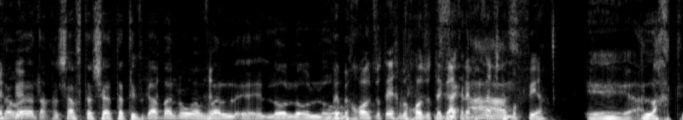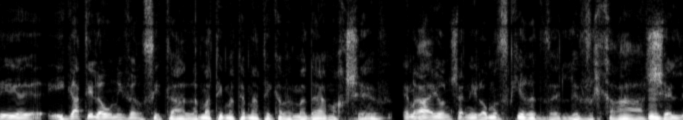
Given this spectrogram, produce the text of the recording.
אתה רואה, אתה חשבת שאתה תפגע בנו, אבל אה, לא, לא, לא. ובכל זאת, איך בכל זאת הגעת למצב שאתה מופיע? אה, הלכתי, הגעתי לאוניברסיטה, למדתי מתמטיקה ומדעי המחשב. אין רעיון שאני לא מזכיר את זה לזכרה hmm. של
